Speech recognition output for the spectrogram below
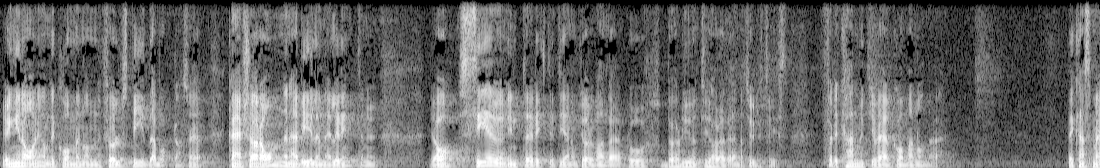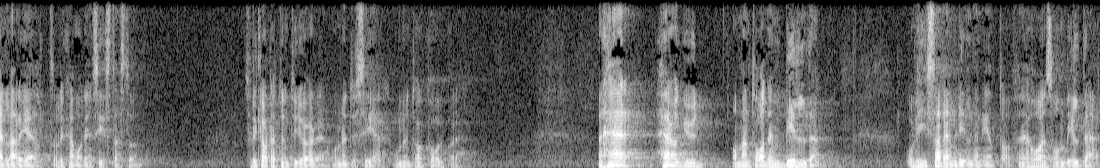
Vi har ingen aning om det kommer någon full speed där borta. Så jag, kan jag köra om den här bilen eller inte nu? Ja, ser du inte riktigt genom kurvan där, då bör du ju inte göra det naturligtvis. För det kan mycket väl komma någon där. Det kan smälla rejält och det kan vara din sista stund. Så det är klart att du inte gör det om du inte ser, om du inte har koll på det. Men här, här har Gud, om man tar den bilden och visar den bilden rent av, för jag har en sån bild där.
